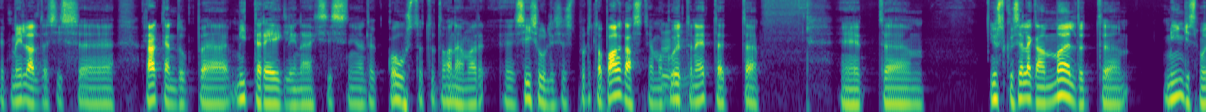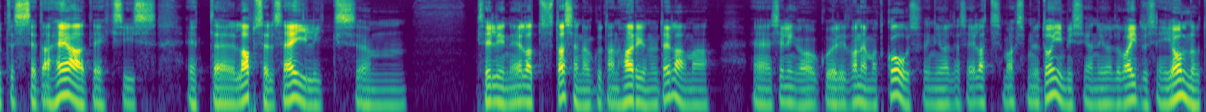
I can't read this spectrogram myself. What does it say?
et millal ta siis äh, rakendub äh, mittereeglina, ehk siis nii-öelda kohustatud vanema äh, sisulisest brutopalgast ja ma mm -hmm. kujutan ette, et et äh, justkui sellega on mõeldud mingis mõttes seda head, ehk siis et lapsel säiliks ähm, selline elatustase, nagu ta on harjunud elama senikaua, kui olid vanemad koos või nii-öelda see elatise maksmine toimis ja nii-öelda vaidlusi ei olnud.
